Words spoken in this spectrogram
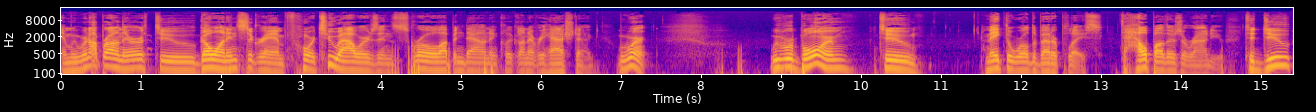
And we were not brought on the earth to go on Instagram for two hours and scroll up and down and click on every hashtag. We weren't. We were born to make the world a better place, to help others around you, to do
